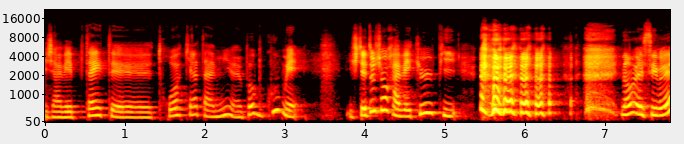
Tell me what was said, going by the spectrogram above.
j'avais peut-être euh, trois, quatre amis, euh, pas beaucoup, mais j'étais toujours avec eux. Puis. non, mais c'est vrai,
